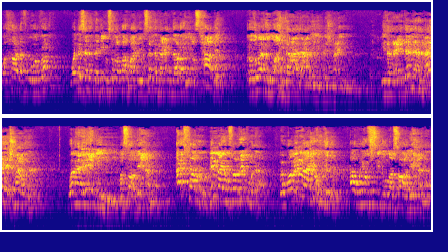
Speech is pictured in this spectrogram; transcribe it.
وخالفوه الرأي ونزل النبي صلى الله عليه وسلم عند رأي أصحابه رضوان الله تعالى عليهم أجمعين. إذا عندنا ما يجمعنا وما يحمي مصالحنا أكثر مما يفرقنا ومما يهدر أو يفسد مصالحنا.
